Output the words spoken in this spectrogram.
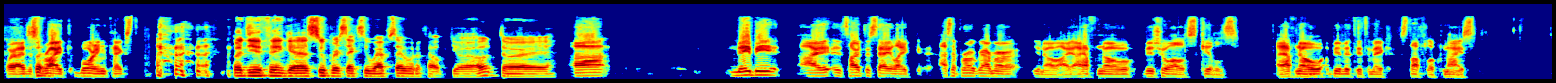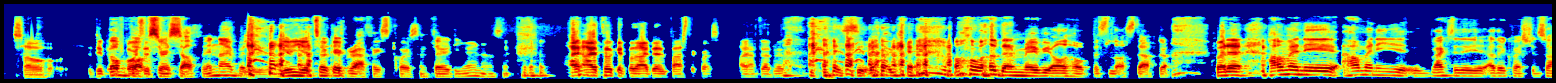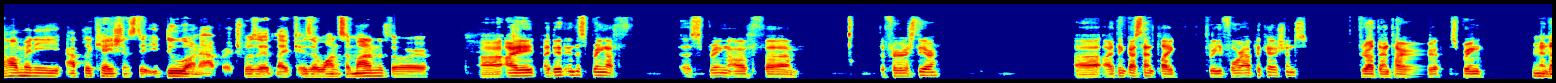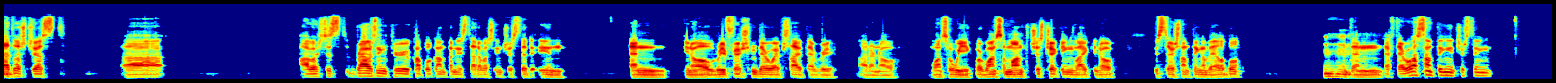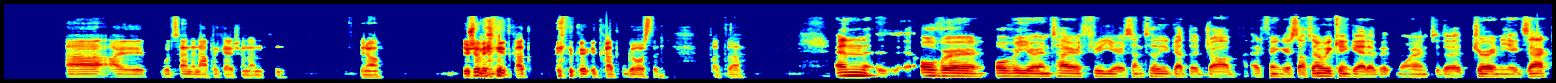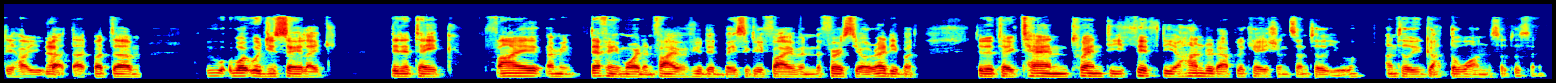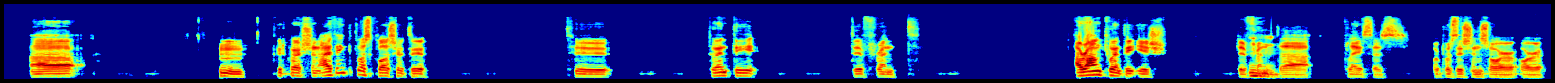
where I just but, write boring text. but do you think a super sexy website would have helped you out, or? Uh, maybe I. It's hard to say. Like as a programmer, you know, I, I have no visual skills. I have no ability to make stuff look nice. So Don't of course, box yourself in. I believe you. You took a graphics course in third year, and I was like, I, I took it, but I didn't pass the course. I have to admit. I see. Okay. oh, well, then maybe all hope is lost after. But uh, how many? How many? Back to the other question. So, how many applications did you do on average? Was it like is it once a month or? Uh, I I did in the spring of uh, spring of um, the first year. Uh, I think I sent like three four applications throughout the entire spring, mm-hmm. and that was just uh, I was just browsing through a couple companies that I was interested in, and you know refreshing their website every I don't know once a week or once a month, just checking like you know is there something available, mm-hmm. and then if there was something interesting, uh, I would send an application, and you know usually it got it got ghosted, but. Uh, and over over your entire three years until you got the job at fingersoft. Then we can get a bit more into the journey exactly how you yeah. got that. But um what would you say like did it take five i mean definitely more than five if you did basically five in the first year already but did it take 10 20 50 100 applications until you until you got the one so to say? Uh hmm good question. I think it was closer to to 20 different around 20-ish different mm-hmm. uh, places or positions or or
